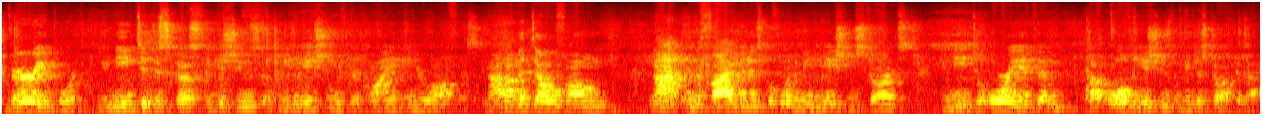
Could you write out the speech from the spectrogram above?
very important. You need to discuss the issues of mediation with your client in your office. Not on the telephone, not in the five minutes before the mediation starts. You need to orient them about all the issues that we just talked about.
